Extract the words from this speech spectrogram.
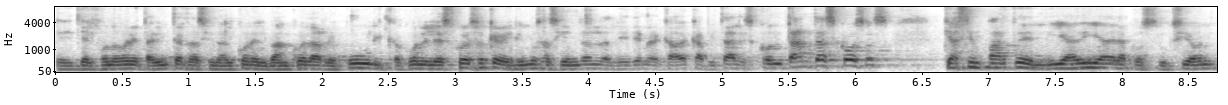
eh, del Fondo Monetario Internacional con el Banco de la República, con el esfuerzo que venimos haciendo en la ley de mercado de capitales, con tantas cosas que hacen parte del día a día de la construcción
